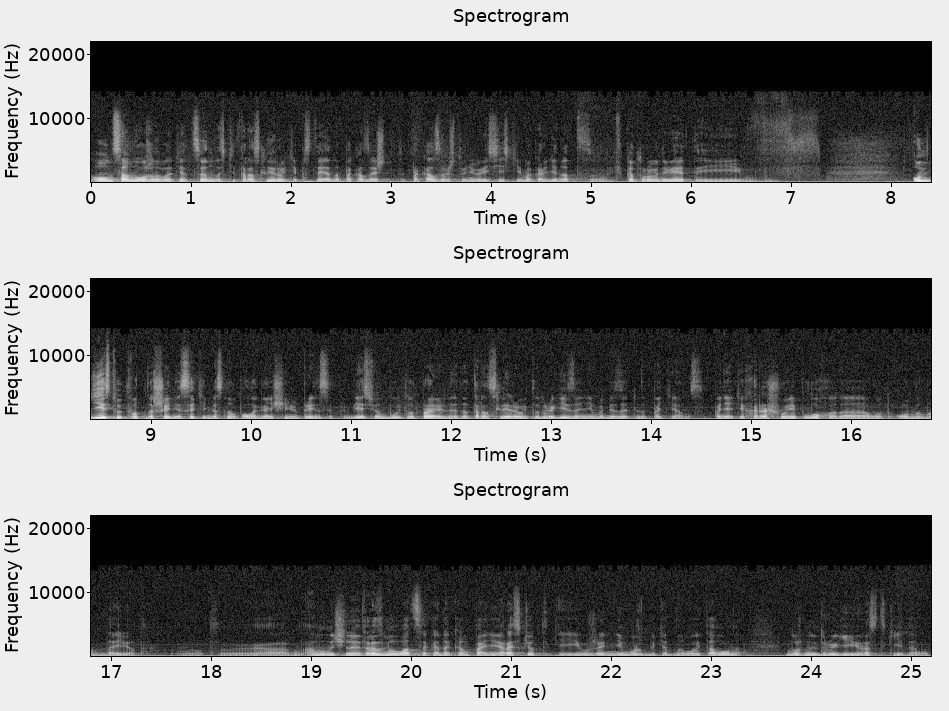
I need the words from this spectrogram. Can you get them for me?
он сам должен вот эти ценности транслировать и постоянно показать, что, показывать, что у него есть система координат, в которую он верит, и он действует в отношении с этими основополагающими принципами. Если он будет вот правильно это транслировать, то другие за ним обязательно потянутся. Понятие хорошо и плохо, да, вот он им отдает. Вот. Э, оно начинает размываться, когда компания растет и уже не может быть одного эталона. Нужны другие ростки, да, вот,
